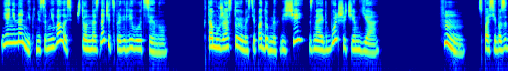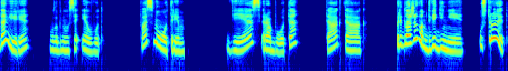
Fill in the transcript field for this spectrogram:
Я ни на миг не сомневалась, что он назначит справедливую цену. К тому же о стоимости подобных вещей знает больше, чем я. «Хм, спасибо за доверие», — улыбнулся Элвуд. «Посмотрим. Вес, работа. Так-так. Предложу вам две гинеи. Устроит?»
